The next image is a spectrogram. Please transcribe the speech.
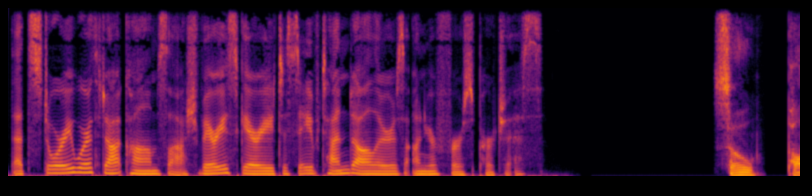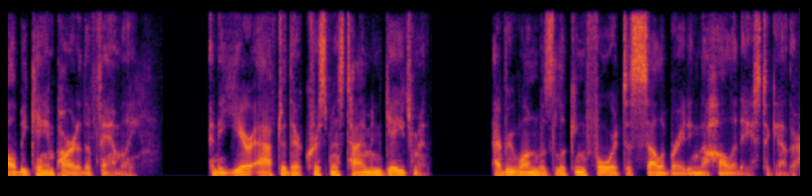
That's storyworth.com slash very scary to save $10 on your first purchase. So, Paul became part of the family. And a year after their Christmas time engagement, everyone was looking forward to celebrating the holidays together.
